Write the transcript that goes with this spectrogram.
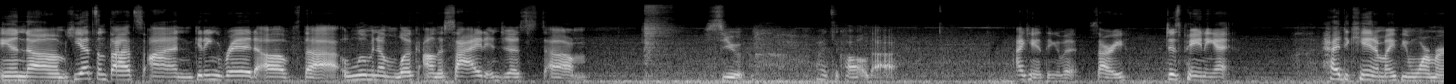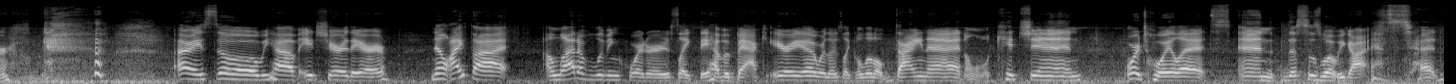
And um, he had some thoughts on getting rid of the aluminum look on the side and just, um, what's it called? Uh, I can't think of it. Sorry. Just painting it. Head to can, it might be warmer. Alright, so we have a chair there. Now, I thought a lot of living quarters, like they have a back area where there's like a little dinette, a little kitchen, or toilets, and this is what we got instead.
